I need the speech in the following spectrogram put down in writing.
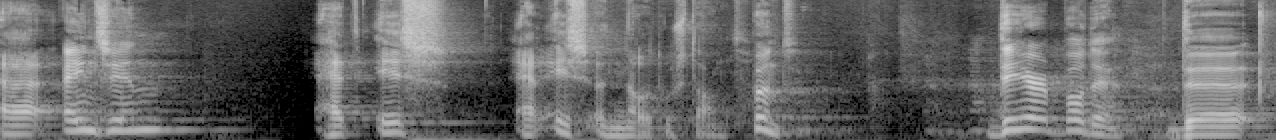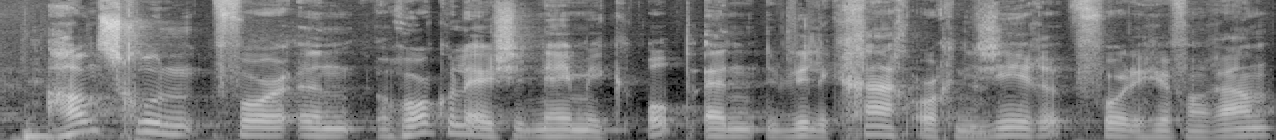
uh, Eén zin. Het is, er is een noodtoestand. Punt. De heer Baudet. De handschoen voor een hoorcollege neem ik op en wil ik graag organiseren voor de heer Van Raan.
